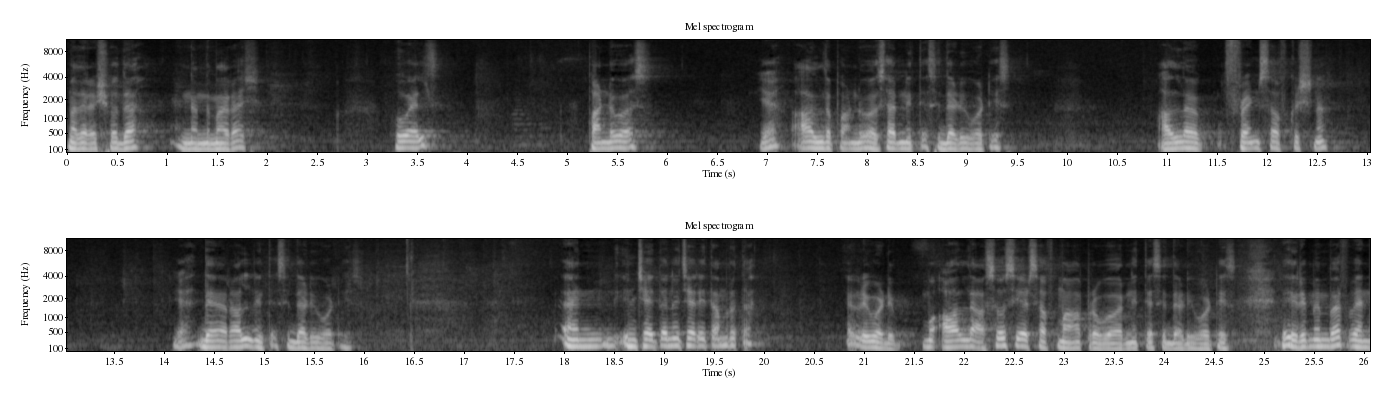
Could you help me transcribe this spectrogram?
Mother Yashoda and Nanda Maharaj. Who else? Pandavas. Yeah, all the Pandavas are Nitya Siddha devotees. All the friends of Krishna. Yeah, they are all Nitya Siddha devotees. And in Chaitanya Charitamrita, everybody, all the associates of Mahaprabhu are Nitya Siddha devotees. You remember when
